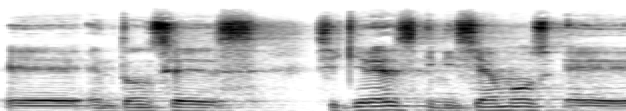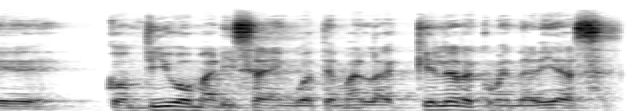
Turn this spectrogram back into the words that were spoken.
Eh, entonces, si quieres, iniciamos eh, contigo, Marisa, en Guatemala. ¿Qué le recomendarías?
